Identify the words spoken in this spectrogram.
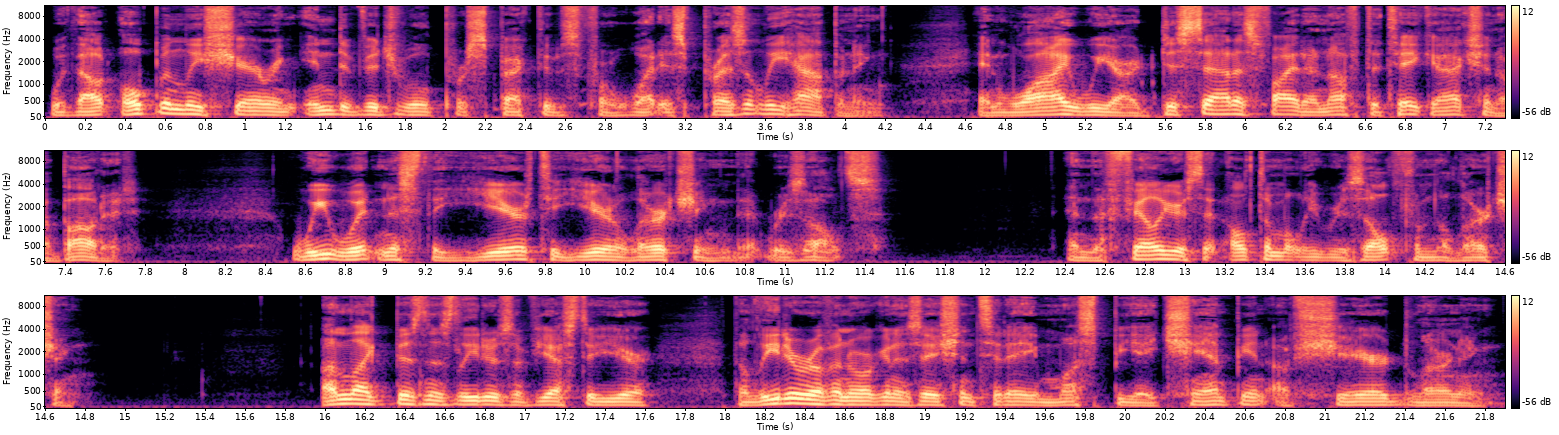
without openly sharing individual perspectives for what is presently happening and why we are dissatisfied enough to take action about it, we witness the year to year lurching that results and the failures that ultimately result from the lurching. Unlike business leaders of yesteryear, the leader of an organization today must be a champion of shared learning.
